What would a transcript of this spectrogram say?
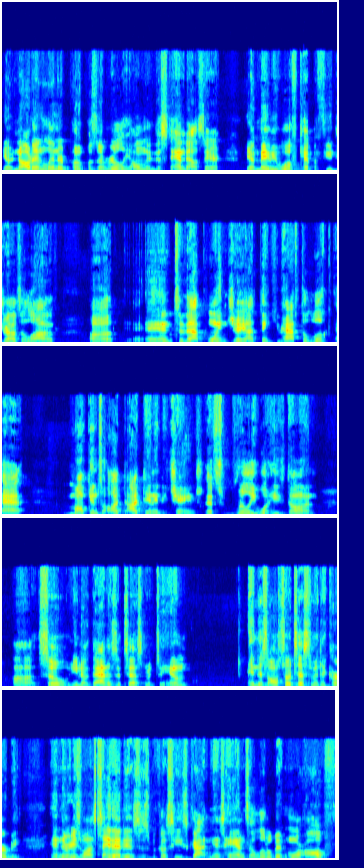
You know, Nauta and Leonard Pope was really only the standouts there. You know, maybe Wolf kept a few drives alive. Uh, and to that point, Jay, I think you have to look at Monken's identity change. That's really what he's done. Uh, so, you know, that is a testament to him. And it's also a testament to Kirby. And the reason why I say that is, is because he's gotten his hands a little bit more off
